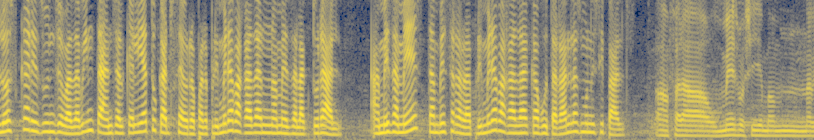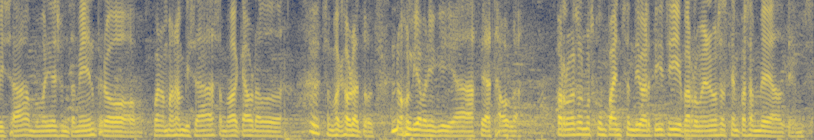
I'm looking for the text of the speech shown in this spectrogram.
L'Òscar és un jove de 20 anys al que li ha tocat seure per primera vegada en una mesa electoral. A més a més, també serà la primera vegada que votaran les municipals. Farà un mes o així em van avisar, em van venir a l'Ajuntament, però quan em van avisar se'm va caure, el... se'm va caure tot. No volia venir aquí a fer a taula. Per lo menos els meus companys són divertits i per lo menos estem passant bé el temps.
